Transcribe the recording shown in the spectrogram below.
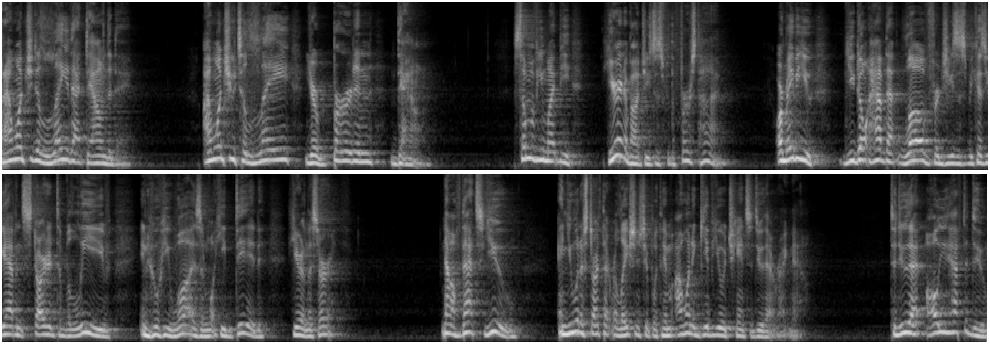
And I want you to lay that down today. I want you to lay your burden down. Some of you might be hearing about Jesus for the first time. Or maybe you, you don't have that love for Jesus because you haven't started to believe in who he was and what he did here on this earth. Now, if that's you and you want to start that relationship with him, I want to give you a chance to do that right now. To do that, all you have to do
